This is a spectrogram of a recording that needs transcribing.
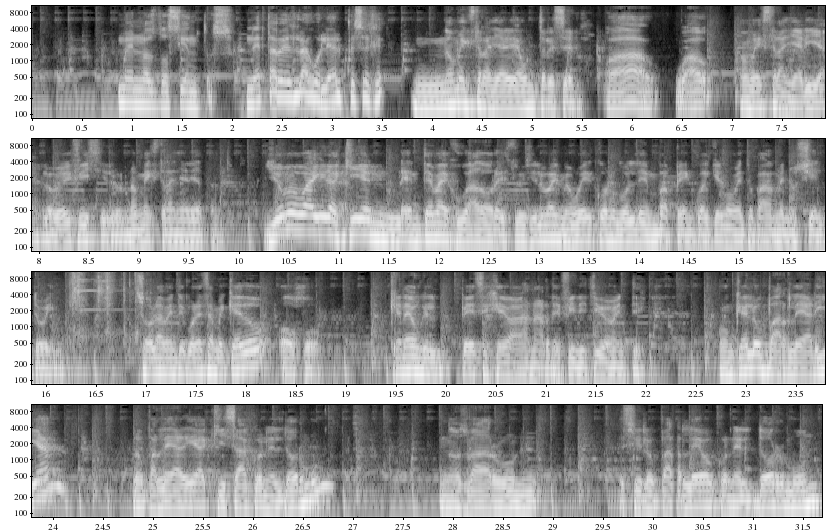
menos 200. ¿Neta ves la goleada del PSG? No me extrañaría un 3-0. Wow, wow. No me extrañaría, lo veo difícil, no me extrañaría tanto. Yo me voy a ir aquí en, tema de jugadores, Luis Silva, y me voy a ir con gol de Mbappé. En cualquier momento paga menos 120. Solamente con esta me quedo. Ojo, creo que el PSG va a ganar definitivamente. ¿Con qué lo parlearía? Lo parlearía quizá con el Dortmund. Nos va a dar un. Si lo parleo con el Dortmund,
